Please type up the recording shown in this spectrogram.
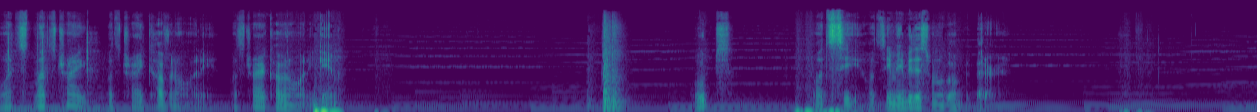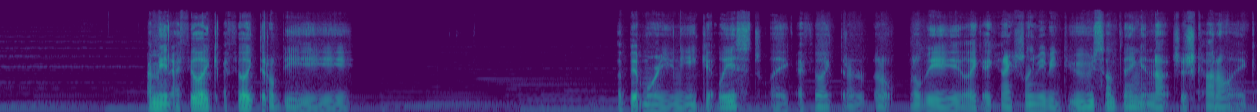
let's let's try let's try Covenant Let's try a Covenant game. Oops. Let's see. Let's see. Maybe this one will go a bit better. I mean, I feel like I feel like that'll be a bit more unique at least. Like I feel like there it'll, it'll be like I can actually maybe do something and not just kind of like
